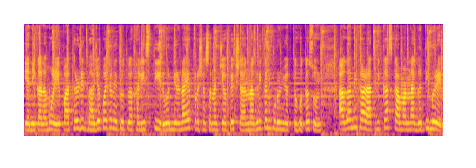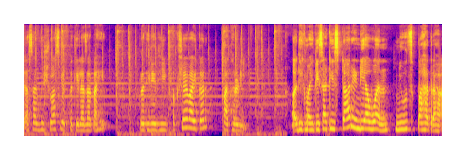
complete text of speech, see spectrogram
या निकालामुळे पाथर्डीत भाजपाच्या नेतृत्वाखाली स्थिर व निर्णायक प्रशासनाची अपेक्षा नागरिकांकडून व्यक्त होत असून आगामी काळात विकास कामांना गती मिळेल असा विश्वास व्यक्त केला जात आहे. प्रतिनिधी अक्षय वायकर पाथर्डी. अधिक माहितीसाठी स्टार इंडिया वन न्यूज पाहत रहा.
